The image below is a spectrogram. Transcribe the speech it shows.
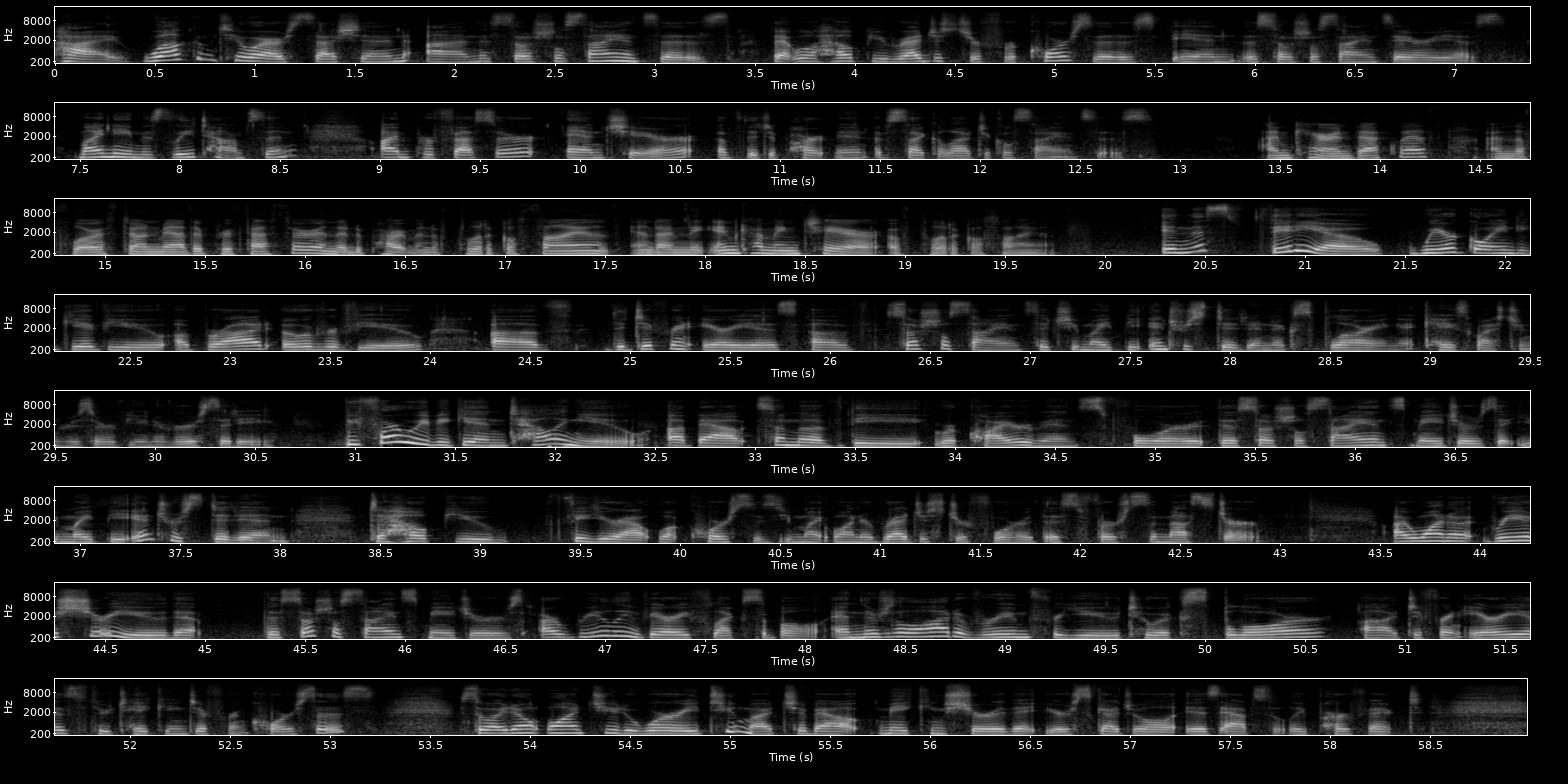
Hi, welcome to our session on the social sciences that will help you register for courses in the social science areas. My name is Lee Thompson. I'm professor and chair of the Department of Psychological Sciences. I'm Karen Beckwith. I'm the Flora Stone Mather Professor in the Department of Political Science, and I'm the incoming chair of Political Science. In this video, we're going to give you a broad overview of the different areas of social science that you might be interested in exploring at Case Western Reserve University. Before we begin telling you about some of the requirements for the social science majors that you might be interested in to help you figure out what courses you might want to register for this first semester, I want to reassure you that the social science majors are really very flexible and there's a lot of room for you to explore uh, different areas through taking different courses. So I don't want you to worry too much about making sure that your schedule is absolutely perfect.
